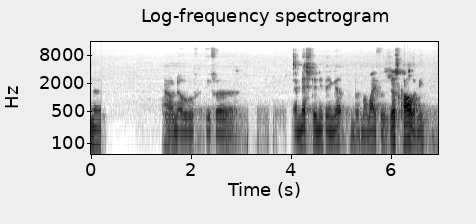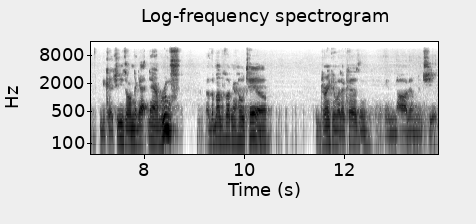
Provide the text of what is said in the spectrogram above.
I don't know if uh, that messed anything up, but my wife was just calling me because she's on the goddamn roof of the motherfucking hotel drinking with her cousin and all them and shit.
